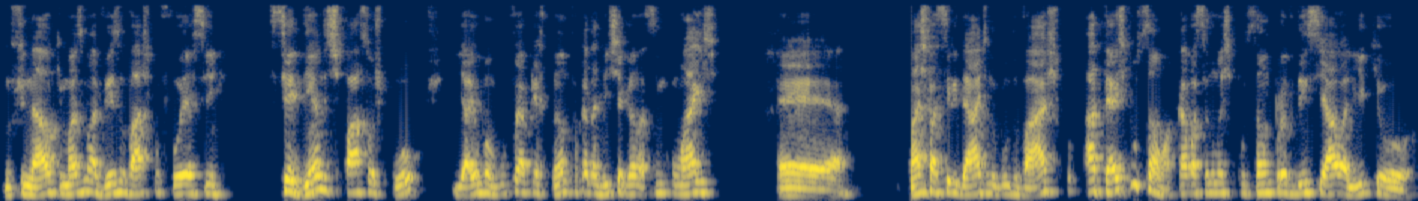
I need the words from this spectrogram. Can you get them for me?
No final, que mais uma vez o Vasco foi assim, cedendo espaço aos poucos, e aí o Bangu foi apertando, foi cada vez chegando assim com mais. É, mais facilidade no gol do Vasco, até a expulsão. Acaba sendo uma expulsão providencial ali que o.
